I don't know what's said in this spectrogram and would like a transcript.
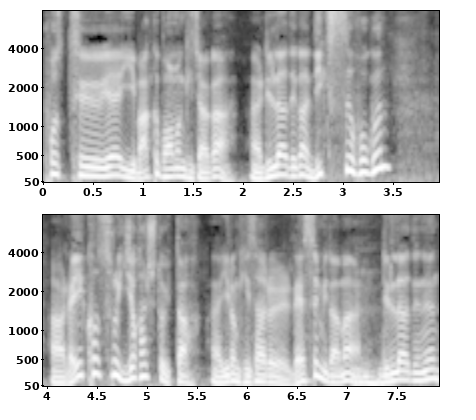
포스트의 이 마크 버먼 기자가 아, 릴라드가 닉스 혹은 아, 레이커스로 이적할 수도 있다 아, 이런 기사를 냈습니다만 음. 릴라드는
